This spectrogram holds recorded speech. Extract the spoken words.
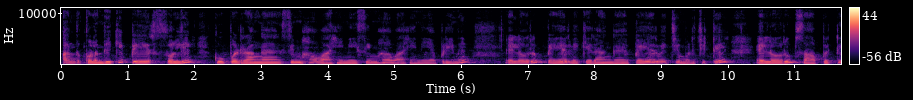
அந்த குழந்தைக்கு பேர் சொல்லி கூப்பிடுறாங்க. சிம்ஹவாகினி சிம்ஹவாகினி அப்படின்னு எல்லோரும் பெயர் வைக்கிறாங்க. பெயர் வச்சு முடிச்சுட்டு எல்லோரும் சாப்பிட்டு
